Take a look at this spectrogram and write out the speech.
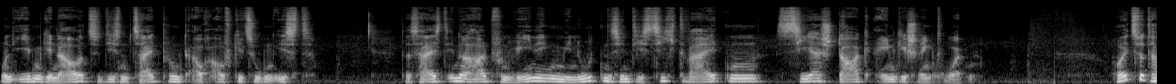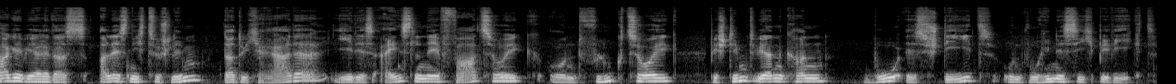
und eben genau zu diesem Zeitpunkt auch aufgezogen ist. Das heißt, innerhalb von wenigen Minuten sind die Sichtweiten sehr stark eingeschränkt worden. Heutzutage wäre das alles nicht so schlimm, da durch Radar jedes einzelne Fahrzeug und Flugzeug bestimmt werden kann, wo es steht und wohin es sich bewegt.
